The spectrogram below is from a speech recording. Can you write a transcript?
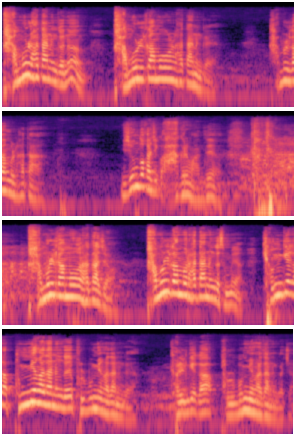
가물하다는 거는 가물가물하다는 거예요. 가물가물하다. 이 정도 가지고 아 그러면 안 돼요. 가물가물하다죠. 가물가물하다는 것은 뭐야? 경계가 분명하다는 거예요, 불분명하다는 거예요. 경계가 불분명하다는 거죠.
